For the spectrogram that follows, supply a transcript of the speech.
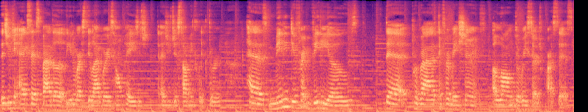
that you can access by the University Library's homepage, as you just saw me click through, has many different videos that provide information along the research process.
